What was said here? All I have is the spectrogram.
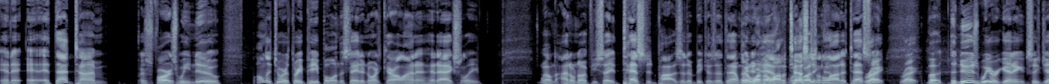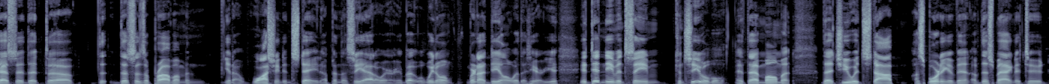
and at, at that time, as far as we knew, only two or three people in the state of North Carolina had actually. Well, I don't know if you say tested positive because at that There we wasn't a lot of there testing Wasn't a lot of testing, Right. Right. But the news we were getting suggested that uh, th- this is a problem in you know Washington State, up in the Seattle area. But we don't. We're not dealing with it here. You, it didn't even seem conceivable at that moment that you would stop a sporting event of this magnitude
